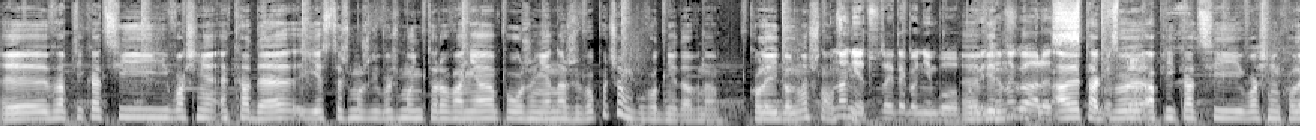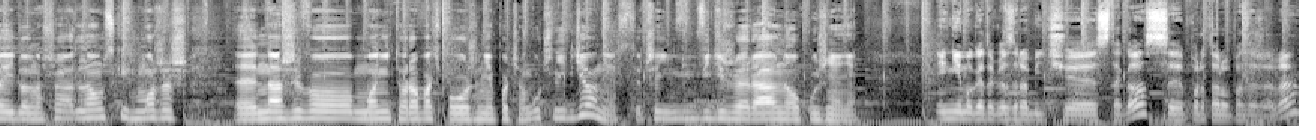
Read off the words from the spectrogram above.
Y, w aplikacji właśnie EKD jest też możliwość monitorowania położenia na żywo pociągów od niedawna, kolei dolnośląskich. No nie, tutaj tego nie było y, powiedzianego, ale Ale tak, w sprawy. aplikacji właśnie kolei dolnośląskich możesz y, na żywo monitorować położenie pociągu, czyli gdzie on jest, czyli widzisz realne opóźnienie. I nie mogę tego zrobić e, z tego, z portalu pasażera?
